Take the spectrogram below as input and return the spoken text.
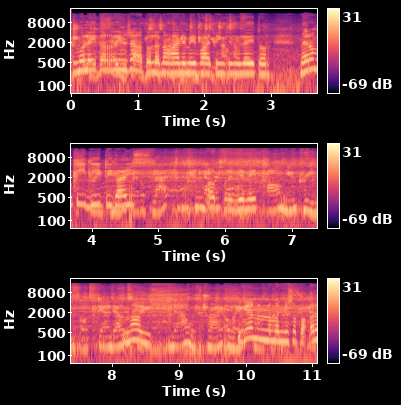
Simulator rin siya tulad ng anime fighting simulator. Merong PvP guys. flat, Oh, Nice. Tignan ano naman yung sa pa... Ala,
